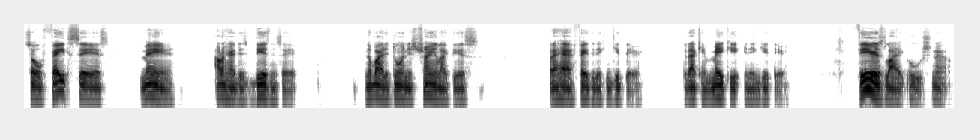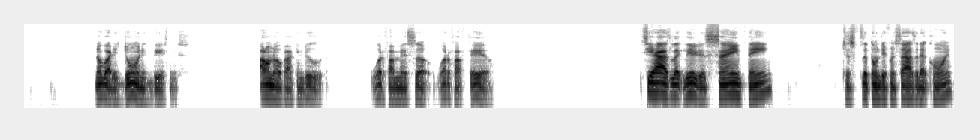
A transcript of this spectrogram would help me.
So faith says, "Man, I don't have this business at. Nobody's doing this training like this, but I have faith that they can get there, that I can make it and then get there." Fear is like, "Oh snap, Nobody's doing this business. I don't know if I can do it. What if I mess up? What if I fail? See how it's like literally the same thing, just flipped on different sides of that coin.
